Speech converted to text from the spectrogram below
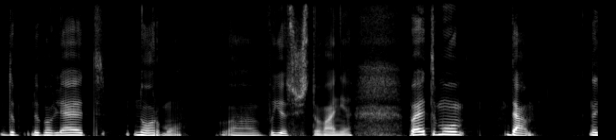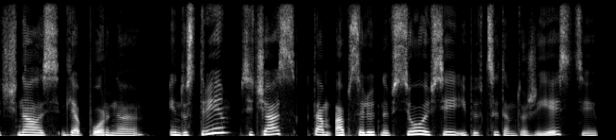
добавляет норму в ее существование. Поэтому, да, начиналось для порно индустрии. Сейчас там абсолютно все, и все и певцы там тоже есть, и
